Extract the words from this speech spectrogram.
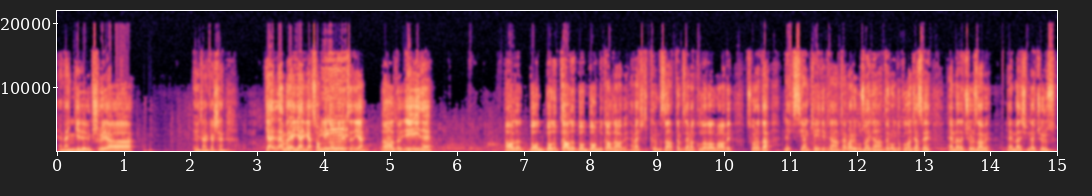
Hemen gelelim şuraya. Evet arkadaşlar. Gel lan buraya gel gel. Son bir dondurayım seni gel. Ne oldu? İyi yine. Ne oldu? Don, donuk kaldı. Don, dondu kaldı abi. Hemen işte kırmızı anahtarımızı hemen kullanalım abi. Sonra da Lexian K'de bir anahtar var ya uzaylı anahtar onu da kullanacağız ve hemen açıyoruz abi. Hemen şimdi açıyoruz.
